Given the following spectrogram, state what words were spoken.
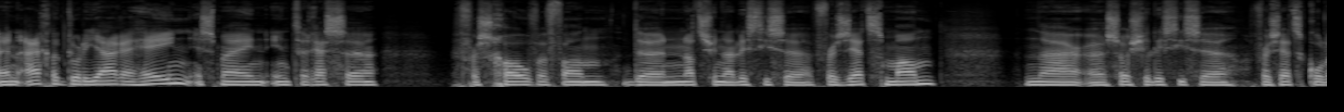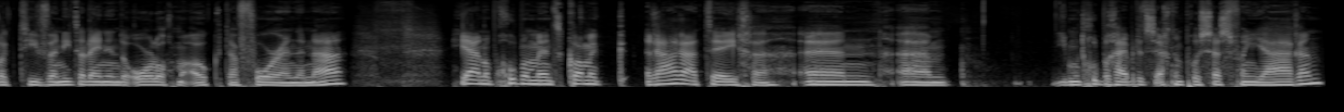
En eigenlijk door de jaren heen is mijn interesse verschoven van de nationalistische verzetsman naar uh, socialistische verzetscollectieven. Niet alleen in de oorlog, maar ook daarvoor en daarna. Ja, en op een goed moment kwam ik Rara tegen. En um, je moet goed begrijpen, dit is echt een proces van jaren.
